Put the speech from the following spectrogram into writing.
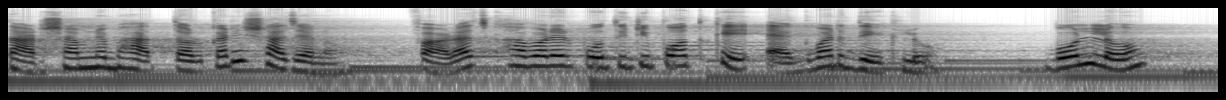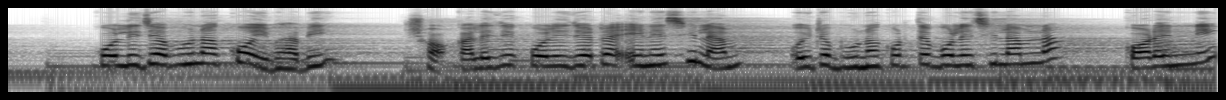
তার সামনে ভাত তরকারি সাজানো। ফারাজ খাবারের প্রতিটি পথকে একবার দেখল। বলল, কলিজা ভুনা কই ভাবি? সকালে যে কলিজাটা এনেছিলাম, ওইটা ভুনা করতে বলেছিলাম না? করেননি?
